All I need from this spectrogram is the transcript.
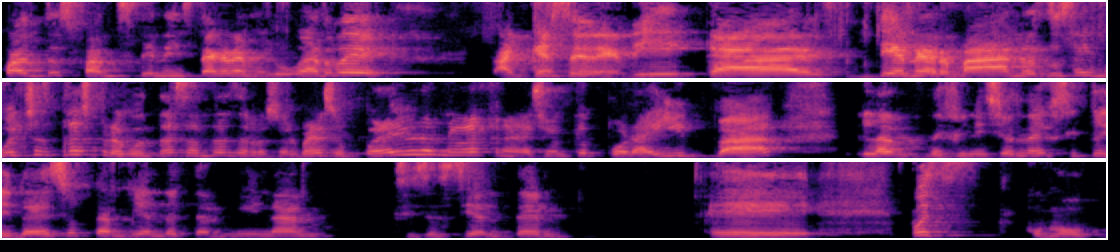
cuántos fans tiene Instagram en lugar de a qué se dedica, tiene hermanos, no hay muchas otras preguntas antes de resolver eso. Pero hay una nueva generación que por ahí va. La definición de éxito y de eso también determinan si se sienten, eh, pues, como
